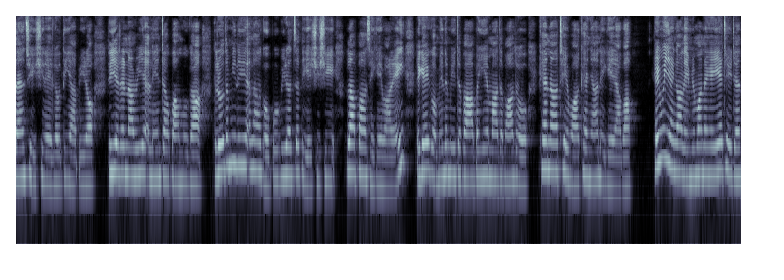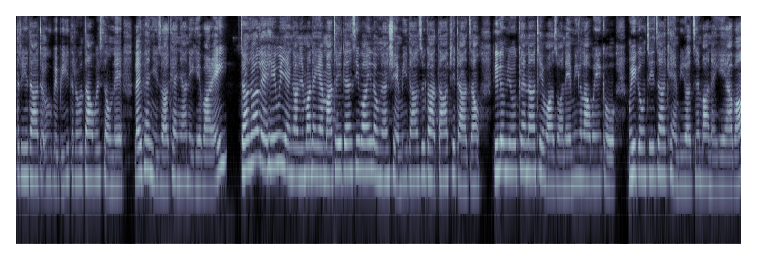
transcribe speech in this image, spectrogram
တန်းချီရှိတယ်လို့သိရပြီးတော့ဒီရတနာတွေရဲ့အလင်းတောက်ပေါမှုကသူတို့သမီးလေးရဲ့အလားကိုပို့ပြီးတော့စက်တည်ရှိရှိလှပစေခဲ့ပါတယ်တကယ်ကိုမင်းသမီးတစ်ပါးဘယင်မတစ်ပါးလို့ခန္ဓာထေဝါခံညာနေခဲ့တာပါ ဟိဝရန်ကလည်းမြန်မာနိုင်ငံရဲ့ထိပ်တန်းသတင်းသားတဦးဖြစ်ပြီးသတို့သားဝစ်စုံနဲ့လိုက်ဖက်ညီစွာခံညာနေခဲ့ပါတယ်။ဒါကလည်းဟိဝရန်ကမြန်မာနိုင်ငံမှာထိပ်တန်းစီးပွားရေးလုပ်ငန်းရှင်မိသားစုကသားဖြစ်တာကြောင့်ဒီလိုမျိုးခမ်းနားထေဝါစွာနဲ့မင်္ဂလာဝဲကိုငွေကုန်ကြေးချခံပြီးတော့ကျင်းပနိုင်ခဲ့ရပါ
